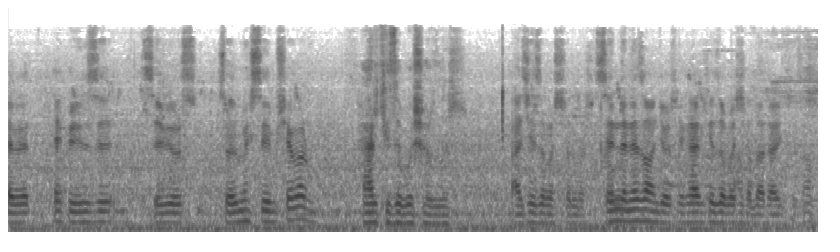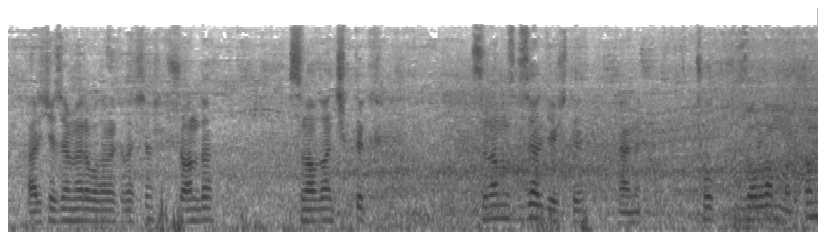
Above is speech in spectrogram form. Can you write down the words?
Evet. Hepinizi seviyoruz. Söylemek istediğin bir şey var mı? Herkese başarılar. Herkese başarılar. Seni de ne zaman görsek herkese başarılar herkese. Herkese merhabalar arkadaşlar. Şu anda sınavdan çıktık. Sınavımız güzel geçti. Yani çok zorlanmadık ama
